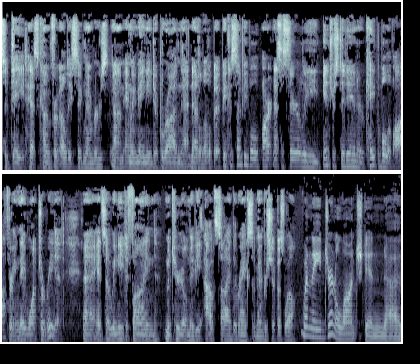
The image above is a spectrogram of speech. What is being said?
to date has come from LD-SIG members, um, and we may need to broaden that net a little bit because some people aren't necessarily interested in or capable of authoring. They want to read it. Uh, and so we need to find material maybe outside the ranks of membership as well. When the journal launched in uh,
